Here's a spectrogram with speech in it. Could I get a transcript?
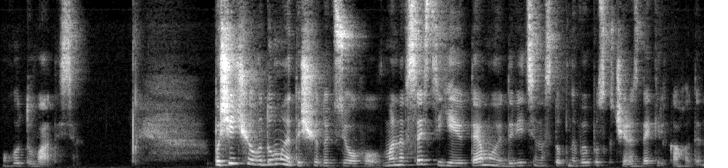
готуватися. Пишіть, що ви думаєте щодо цього. В мене все з цією темою. Дивіться наступний випуск через декілька годин.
